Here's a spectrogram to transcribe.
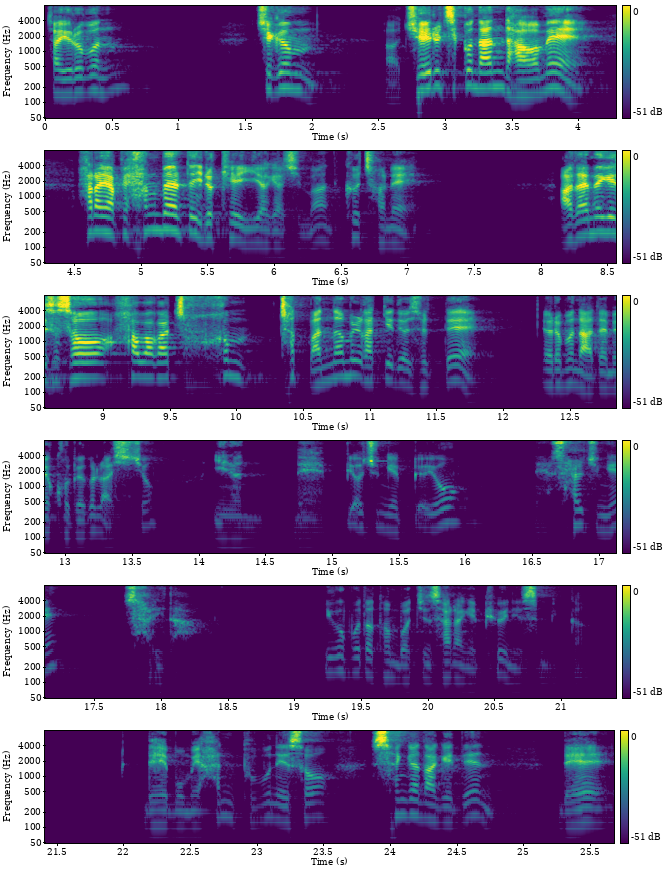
자, 여러분, 지금 어, 죄를 짓고 난 다음에 하나님 앞에 항변할 때 이렇게 이야기하지만 그 전에 아담에게 있어서 하와가 처음 첫 만남을 갖게 되었을 때 여러분 아담의 고백을 아시죠? 이는 내 뼈 중에 뼈요, 내 살 중에 살이다. 이거보다 더 멋진 사랑의 표현이 있습니까? 내 몸의 한 부분에서 생겨나게 된 내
